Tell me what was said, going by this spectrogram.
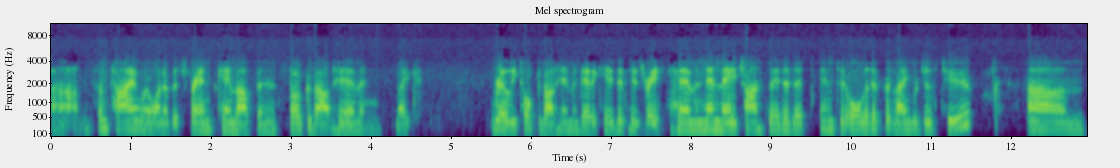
um, some time where one of his friends came up and spoke about him and like really talked about him and dedicated his race to him. And then they translated it into all the different languages too. Um,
